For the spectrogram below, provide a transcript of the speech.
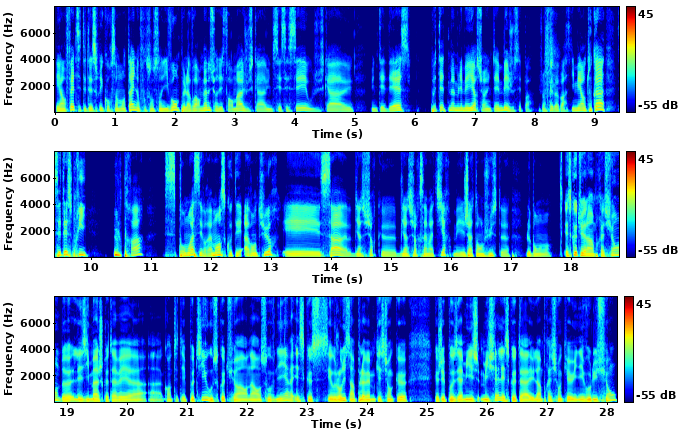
Et en fait, cet état d'esprit course en montagne, en fonction de son niveau, on peut l'avoir même sur des formats jusqu'à une CCC ou jusqu'à euh, une TDS, peut-être même les meilleurs sur une TMB, je ne sais pas, j'en fais pas partie. Mais en tout cas, cet esprit ultra, pour moi, c'est vraiment ce côté aventure. Et ça, bien sûr que, bien sûr que ça m'attire, mais j'attends juste euh, le bon moment. Est-ce que tu as l'impression de les images que tu avais euh, quand tu étais petit ou ce que tu en as en souvenir Est-ce que c'est aujourd'hui, c'est un peu la même question que, que j'ai posée à Michel. Est-ce que tu as eu l'impression qu'il y a eu une évolution,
